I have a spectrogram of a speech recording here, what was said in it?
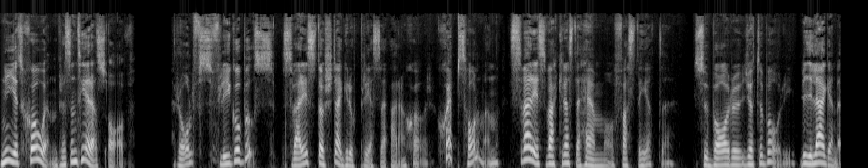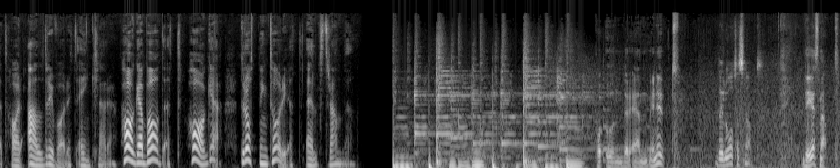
Nyhetsshowen presenteras av Rolfs flyg och buss, Sveriges största gruppresearrangör. Skeppsholmen, Sveriges vackraste hem och fastigheter. Subaru Göteborg. Bilägandet har aldrig varit enklare. Hagabadet, Haga, Drottningtorget, Älvstranden. på under en minut. Det låter snabbt. Det är snabbt.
